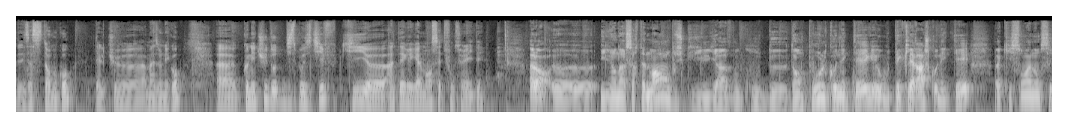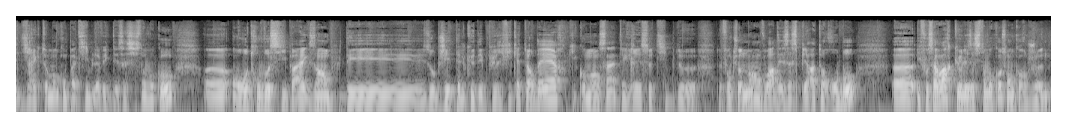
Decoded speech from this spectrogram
des assistants vocaux tels que euh, Amazon Echo. Euh, connais-tu d'autres dispositifs qui euh, intègrent également cette fonctionnalité? Alors, il y en a certainement, puisqu'il y a beaucoup d'ampoules connectées ou d'éclairages connectés qui sont annoncés directement compatibles avec des assistants vocaux. on retrouve aussi, par exemple, des objets tels que des purificateurs d'air qui commencent à intégrer ce type de, de fonctionnement, voire des aspirateurs robots. il faut savoir que les assistants vocaux sont encore jeunes.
